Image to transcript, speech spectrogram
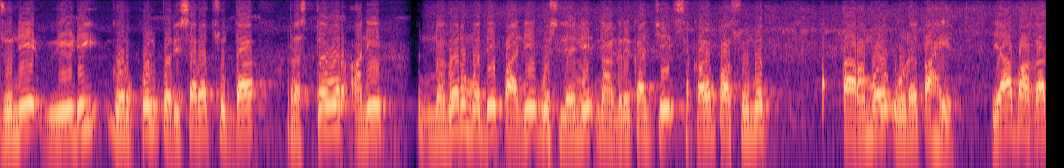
जुने विडी घरकुल परिसरात सुद्धा रस्त्यावर आणि नगरमध्ये पाणी घुसल्याने नागरिकांची सकाळपासूनच तारांबळ उडत आहे. या भागात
